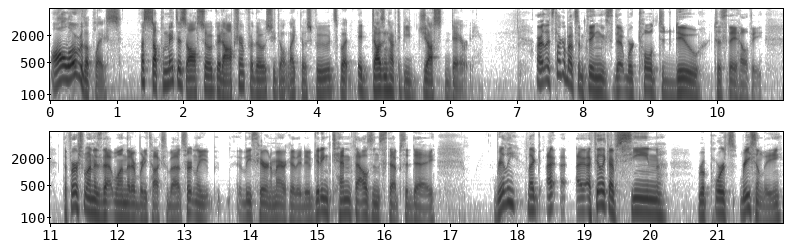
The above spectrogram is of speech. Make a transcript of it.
all over the place. A supplement is also a good option for those who don't like those foods, but it doesn't have to be just dairy. All right, let's talk about some things that we're told to do to stay healthy. The first one is that one that everybody talks about. Certainly, at least here in America, they do getting ten thousand steps a day. Really? Like, I, I, I feel like I've seen reports recently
